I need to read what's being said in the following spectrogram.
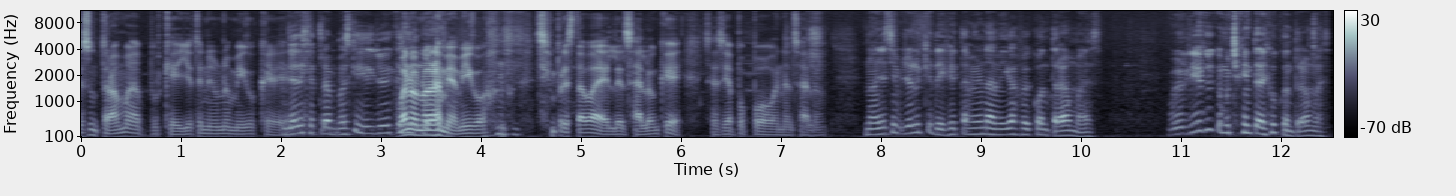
Es un trauma porque yo tenía un amigo ya que... dejé trampa. Es que yo, Bueno, no por- era mi amigo. Siempre estaba el del salón que se hacía popó en el salón. No, yo, siempre, yo lo que dejé también una amiga fue con traumas. Bueno, yo creo que mucha gente la dejó con traumas.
